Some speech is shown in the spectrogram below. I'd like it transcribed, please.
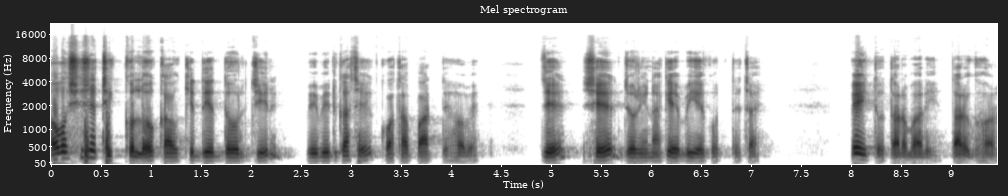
অবশেষে ঠিক করল কাউকে দিয়ে দর্জির বিবির কাছে কথা পারতে হবে যে সে জরিনাকে বিয়ে করতে চায়। এই তো তার বাড়ি, তার ঘর।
